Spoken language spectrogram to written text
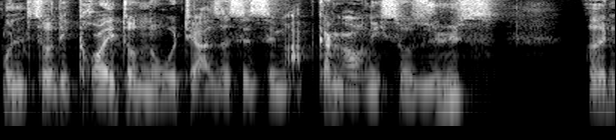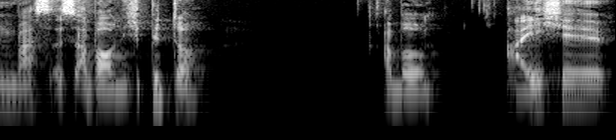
Und so die Kräuternote. Also es ist im Abgang auch nicht so süß irgendwas, ist aber auch nicht bitter. Aber Eiche,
